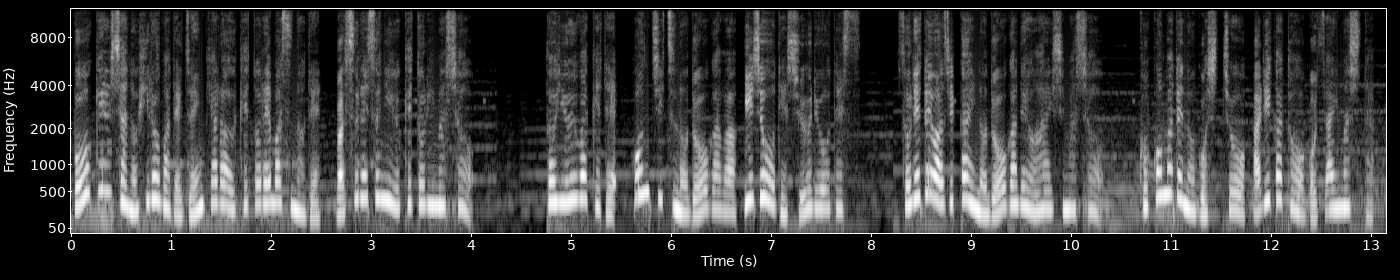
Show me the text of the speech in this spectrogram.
冒険者の広場で全キャラ受け取れますので、忘れずに受け取りましょう。というわけで、本日の動画は以上で終了です。それでは次回の動画でお会いしましょう。ここまでのご視聴ありがとうございました。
